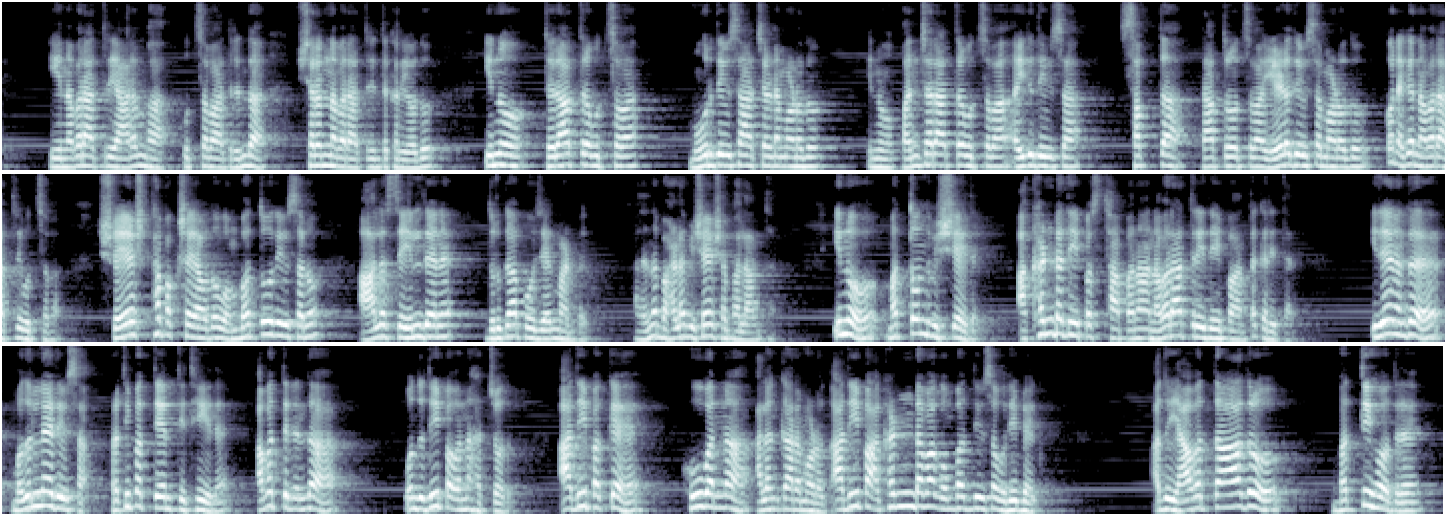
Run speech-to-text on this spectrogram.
ಈ ನವರಾತ್ರಿ ಆರಂಭ ಉತ್ಸವ ಆದ್ದರಿಂದ ಶರನ್ನವರಾತ್ರಿ ಅಂತ ಕರೆಯೋದು. ಇನ್ನು ತಿರಾತ್ರ ಉತ್ಸವ ಮೂರು ದಿವಸ ಆಚರಣೆ ಮಾಡೋದು. ಇನ್ನು ಪಂಚರಾತ್ರ ಉತ್ಸವ ಐದು ದಿವಸ, ಸಪ್ತ ರಾತ್ರೋತ್ಸವ ಏಳು ದಿವಸ ಮಾಡೋದು ಕೊನೆಗೆ ನವರಾತ್ರಿ ಉತ್ಸವ. ಶ್ರೇಷ್ಠ ಪಕ್ಷ ಯಾವುದೋ ಒಂಬತ್ತು ದಿವಸನೂ ಆಲಸ್ಯ ಇಲ್ಲದೇನೆ ದುರ್ಗಾ ಪೂಜೆಯನ್ನು ಮಾಡಬೇಕು. ಅದನ್ನು ಬಹಳ ವಿಶೇಷ ಫಲ ಅಂತ. ಇನ್ನು ಮತ್ತೊಂದು ವಿಷಯ ಇದೆ. ಅಖಂಡ ದೀಪ ಸ್ಥಾಪನಾ ನವರಾತ್ರಿ ದೀಪ ಅಂತ ಕರೀತಾರೆ. ಇದೇನಂದ್ರೆ ಮೊದಲನೇ ದಿವಸ ಪ್ರತಿಪತ್ತೇನ್ ತಿಥಿ ಇದೆ. ಅವತ್ತಿನಿಂದ ಒಂದು ದೀಪವನ್ನು ಹಚ್ಚೋದು. ಆ ದೀಪಕ್ಕೆ ಹೂವನ್ನು ಅಲಂಕಾರ ಮಾಡೋದು. ಆ ದೀಪ ಅಖಂಡವಾಗಿ ಒಂಬತ್ತು ದಿವಸ ಉರಿಬೇಕು ಅದು ಯಾವತ್ತಾದರೂ ಬತ್ತಿ ಹೋದರೆ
